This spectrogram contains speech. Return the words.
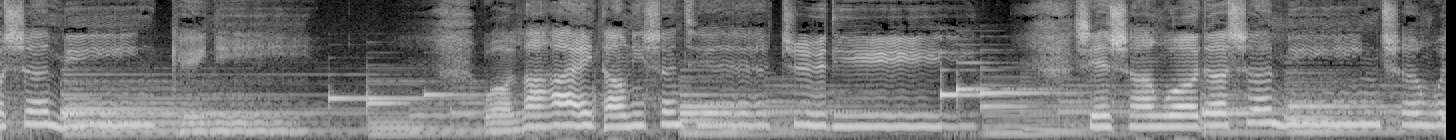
我生命给你，我来到你圣洁之地，献上我的生命，成为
